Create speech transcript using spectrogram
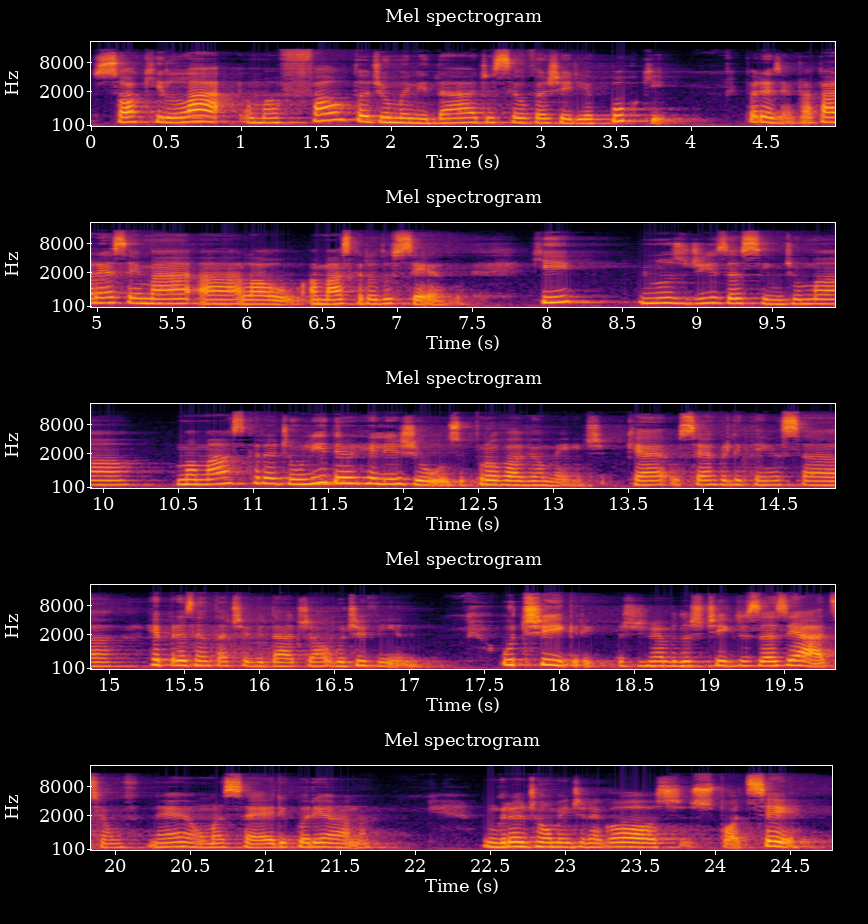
só que lá uma falta de humanidade e selvageria. Por quê? Por exemplo, aparece a, a, lá a máscara do servo, que nos diz assim de uma uma máscara de um líder religioso, provavelmente, que é, o servo ele tem essa representatividade de algo divino. O tigre, a gente lembra dos tigres asiáticos, é né, uma série coreana. Um grande homem de negócios, pode ser.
